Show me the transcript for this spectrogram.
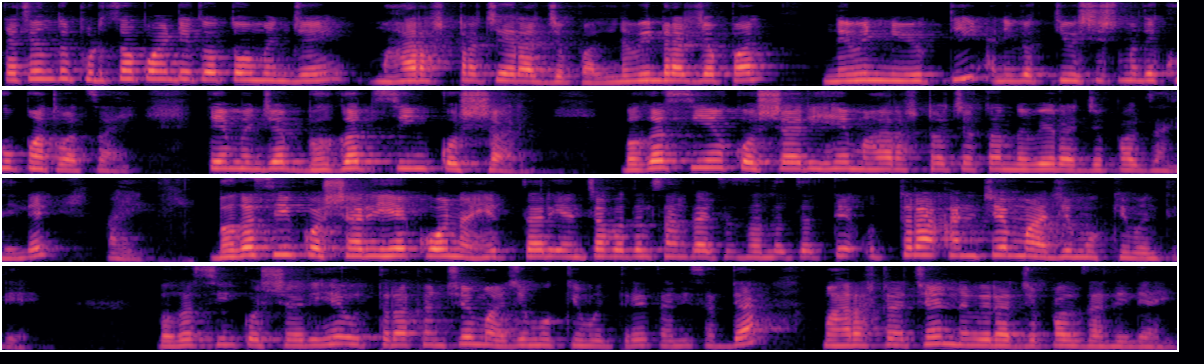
त्याच्यानंतर पुढचा पॉईंट येतो तो म्हणजे महाराष्ट्राचे राज्यपाल नवीन राज्यपाल नवीन नियुक्ती आणि व्यक्तिविशेषमध्ये खूप महत्त्वाचं आहे. ते म्हणजे भगतसिंग कोश्यारी. भगतसिंह कोश्यारी हे महाराष्ट्राचे आता नवे राज्यपाल झालेले आहेत. भगतसिंग कोश्यारी हे कोण आहेत? तर यांच्याबद्दल सांगायचं झालं तर ते उत्तराखंडचे माजी मुख्यमंत्री आहेत. भगतसिंग कोश्यारी हे उत्तराखंडचे माजी मुख्यमंत्री आहेत आणि सध्या महाराष्ट्राचे नवे राज्यपाल झालेले आहेत.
